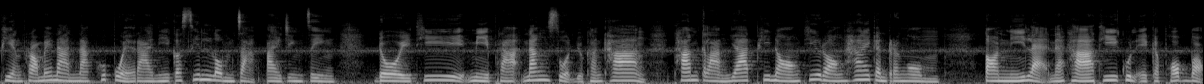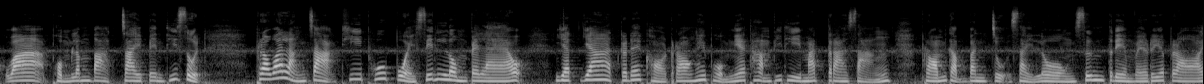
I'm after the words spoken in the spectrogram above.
เพียงเพราะไม่นานนักผู้ป่วยรายนี้ก็สิ้นลมจากไปจริง ๆ โดยที่มีพระนั่งสวดอยู่ข้างๆ ท่ามกลางญาติพี่น้องที่ร้องไห้กันระงม ตอนนี้แหละนะคะที่คุณเอกภพบอกว่าผมลำบากใจเป็นที่สุดเพราะว่าหลังจากที่ผู้ป่วยสิ้นลมไปแล้วญาติญาติก็ได้ขอร้องให้ผมเนี่ยทำพิธีมัตราสัง พร้อมกับบรรจุใส่โลง ซึ่งเตรียมไว้เรียบร้อย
